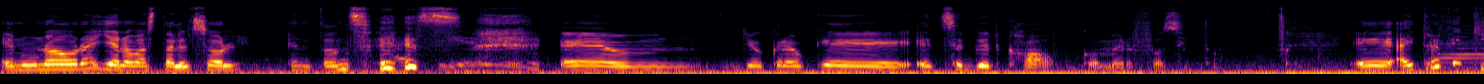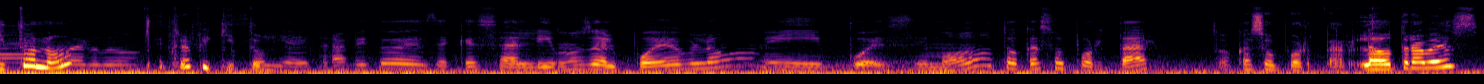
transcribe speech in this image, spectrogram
en una hora ya no va a estar el sol. Entonces, em, yo creo que it's a good call comer fosito. Eh, hay trafiquito, ¿no? Acuerdo. Hay trafiquito. Sí, hay tráfico desde que salimos del pueblo y pues de modo, toca soportar. Toca soportar. La otra vez,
